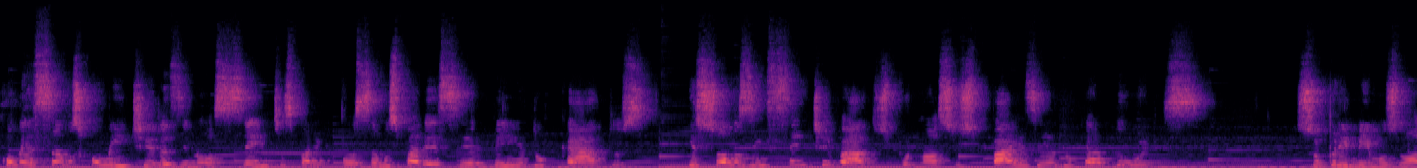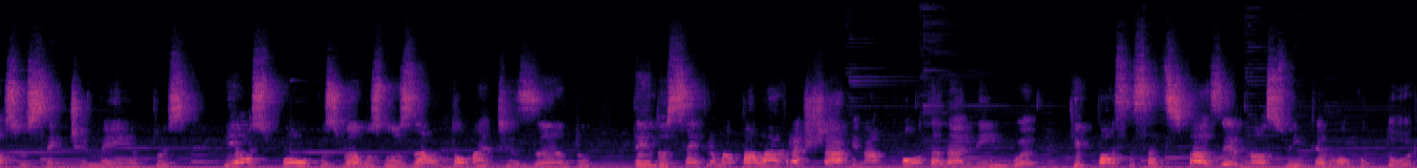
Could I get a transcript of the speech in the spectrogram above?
Começamos com mentiras inocentes para que possamos parecer bem educados e somos incentivados por nossos pais e educadores. Suprimimos nossos sentimentos e aos poucos vamos nos automatizando tendo sempre uma palavra-chave na ponta da língua que possa satisfazer nosso interlocutor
